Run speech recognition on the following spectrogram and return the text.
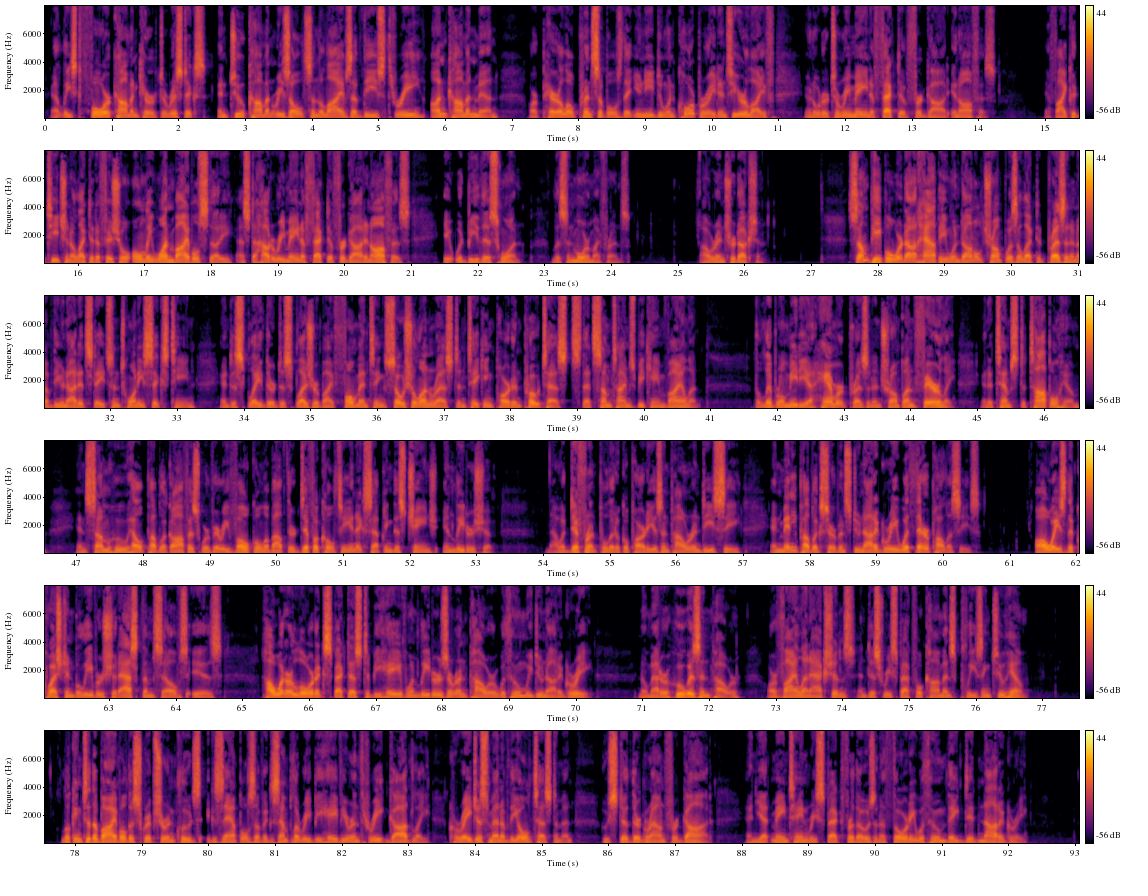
At least four common characteristics and two common results in the lives of these three uncommon men are parallel principles that you need to incorporate into your life in order to remain effective for God in office. If I could teach an elected official only one Bible study as to how to remain effective for God in office, it would be this one. Listen more, my friends. Our introduction. Some people were not happy when Donald Trump was elected President of the United States in 2016 and displayed their displeasure by fomenting social unrest and taking part in protests that sometimes became violent. The liberal media hammered President Trump unfairly in attempts to topple him, and some who held public office were very vocal about their difficulty in accepting this change in leadership. Now, a different political party is in power in D.C., and many public servants do not agree with their policies. Always the question believers should ask themselves is how would our Lord expect us to behave when leaders are in power with whom we do not agree? No matter who is in power, are violent actions and disrespectful comments pleasing to Him? Looking to the Bible, the Scripture includes examples of exemplary behavior in three godly, courageous men of the Old Testament who stood their ground for God and yet maintained respect for those in authority with whom they did not agree.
